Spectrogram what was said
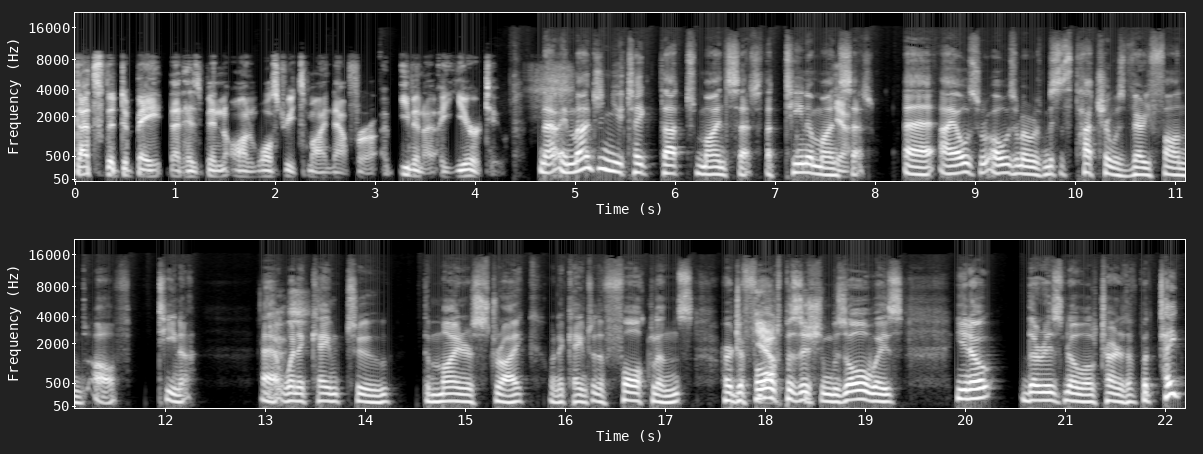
that's the debate that has been on Wall Street's mind now for a, even a, a, year or two. Now, imagine you take that mindset, that Tina mindset. Yeah. Uh, I always always remember Mrs. Thatcher was very fond of Tina uh, yes. when it came to the miners' strike, when it came to the Falklands. Her default yeah. position was always, you know, there is no alternative. But take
